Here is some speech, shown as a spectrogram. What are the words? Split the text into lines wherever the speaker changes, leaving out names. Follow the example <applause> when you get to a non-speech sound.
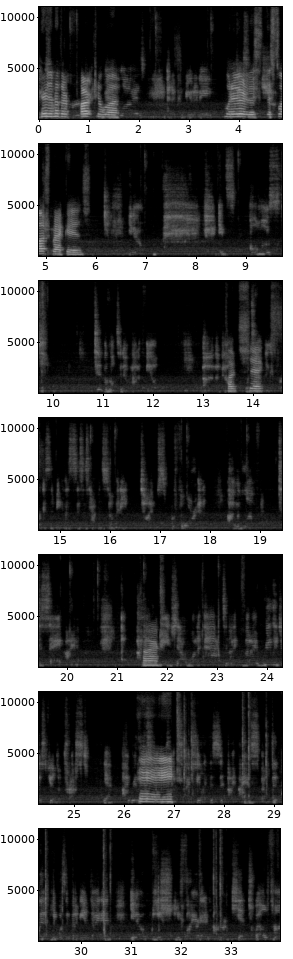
Here's another part to uh, whatever this this flashback is.
You know, it's almost difficult to know how to feel
Part six.
Because this has happened so many times before, and I would love to say I, I'm
Part
at an age that I want to act, but I really just feel depressed. Yeah, I really
Eight.
just feel depressed. I feel like this. I, I expected that he wasn't going to be indicted. You know, he sh- he fired at an unarmed kid twelve times. Uh, she was just that there was not going to be an indictment.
